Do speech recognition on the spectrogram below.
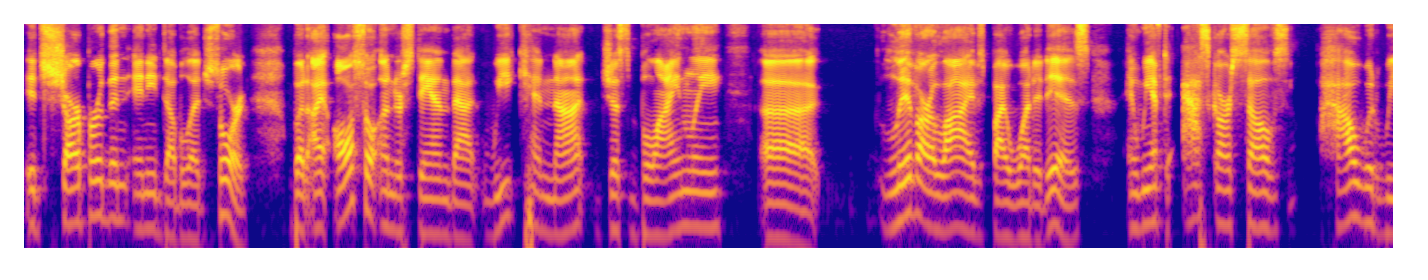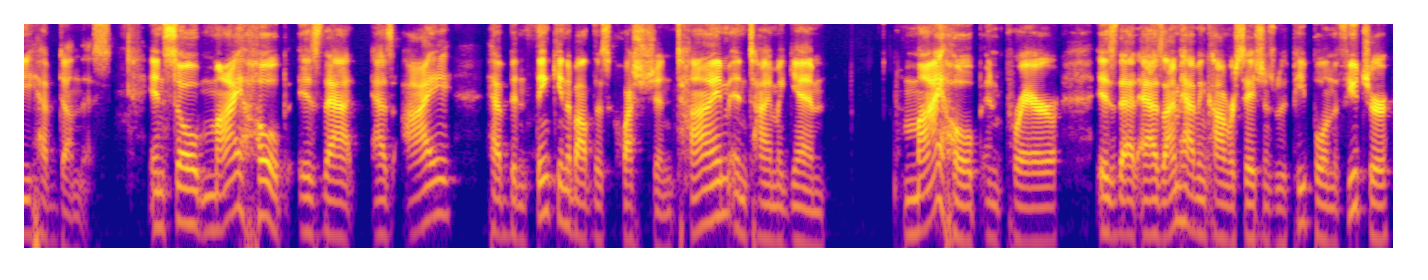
It's sharper than any double edged sword. But I also understand that we cannot just blindly uh, live our lives by what it is. And we have to ask ourselves, how would we have done this? And so, my hope is that as I have been thinking about this question time and time again, my hope and prayer is that as I'm having conversations with people in the future,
